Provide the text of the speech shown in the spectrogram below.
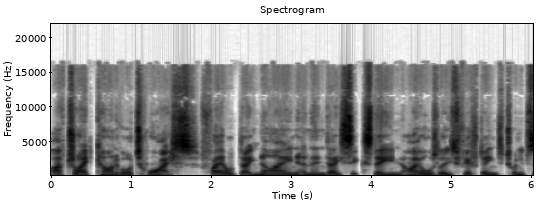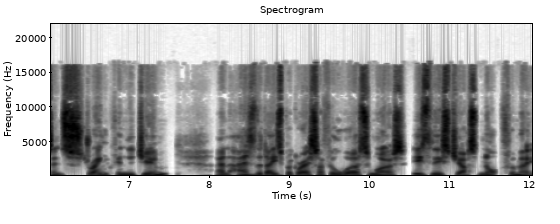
I've tried carnivore twice, failed day nine and then day 16. I always lose 15 to 20% strength in the gym. And as the days progress, I feel worse and worse. Is this just not for me?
